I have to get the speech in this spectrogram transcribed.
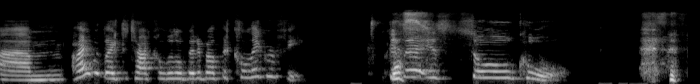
Um, I would like to talk a little bit about the calligraphy because yes. that is so cool.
